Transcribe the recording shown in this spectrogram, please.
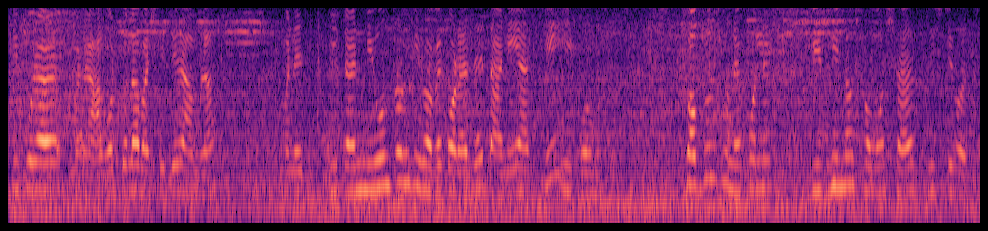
ত্রিপুরার মানে আগরতলাবাসীদের আমরা মানে এটার নিয়ন্ত্রণ কীভাবে করা যায় তা নিয়ে আজকে এই কর্মসূচি। শব্দ দূষণের ফলে বিভিন্ন সমস্যার সৃষ্টি হচ্ছে।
